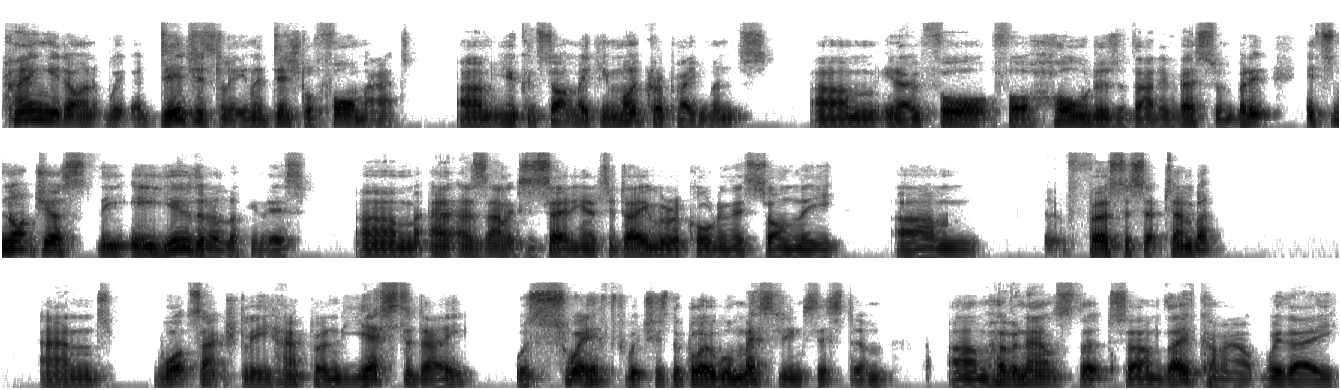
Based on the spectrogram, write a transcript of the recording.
paying it on uh, digitally in a digital format um, you can start making micropayments um, you know for for holders of that investment. But it it's not just the eu that are looking at this. Um, as alex has said you know today we're recording this on the um, 1st of September. And what's actually happened yesterday was Swift, which is the global messaging system, um, have announced that um, they've come out with a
